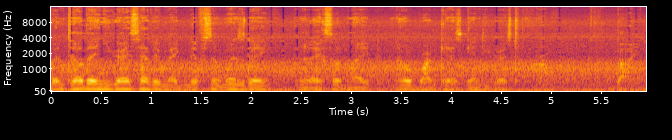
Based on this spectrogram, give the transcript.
But until then, you guys have a magnificent Wednesday and an excellent night. And I will broadcast again to you guys tomorrow. Bye.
